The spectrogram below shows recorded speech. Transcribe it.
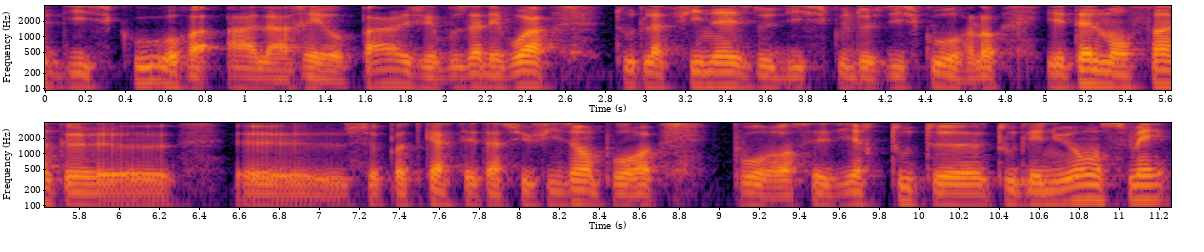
discours à l'aréopage, et vous allez voir toute la finesse de, ce discours. Alors, il est tellement fin que ce podcast est insuffisant pour, pour en saisir toutes, euh, toutes les nuances, mais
